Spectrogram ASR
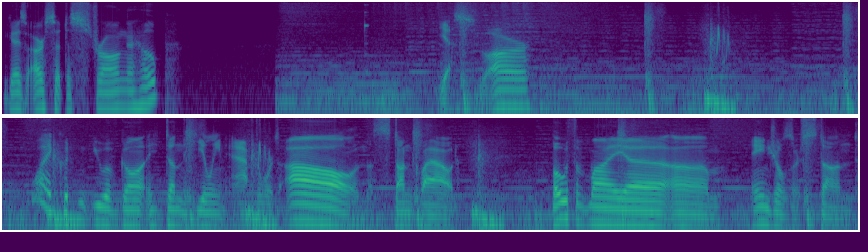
You guys are set to strong, I hope? Yes, you are. Why couldn't you have gone done the healing afterwards? Oh, and the stun cloud. Both of my uh, um, angels are stunned.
